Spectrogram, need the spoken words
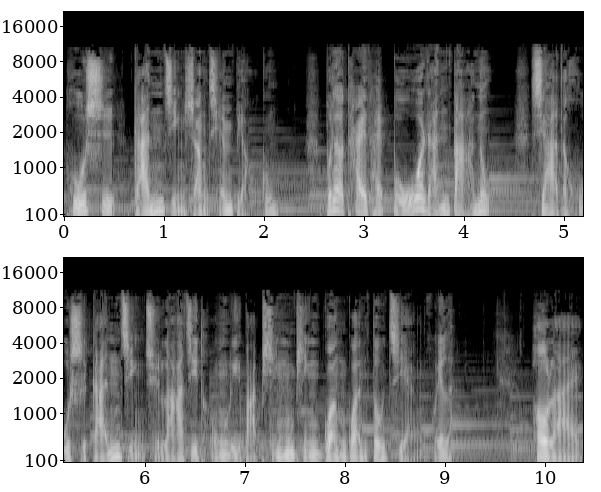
胡适赶紧上前表功，不料太太勃然大怒。吓得胡适赶紧去垃圾桶里把瓶瓶罐罐都捡回来。后来，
